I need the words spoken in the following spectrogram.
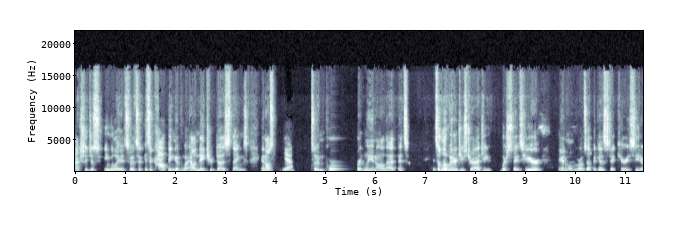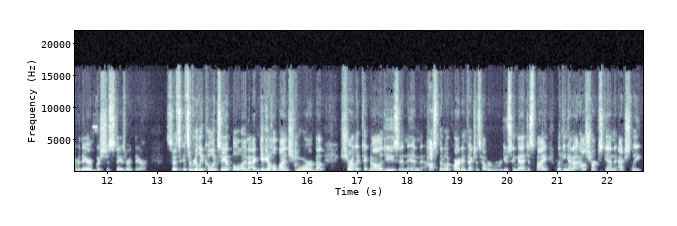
actually just emulated. So it's a, it's a copying of what how nature does things. And also, yeah. So importantly, and all that, it's it's a low energy strategy. Bush stays here, animal grows up against it, carries seed over there, and bush just stays right there. So it's, it's a really cool example. And I can give you a whole bunch more about shark technologies and, and hospital acquired infections, how we're reducing that just by looking at how shark skin actually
